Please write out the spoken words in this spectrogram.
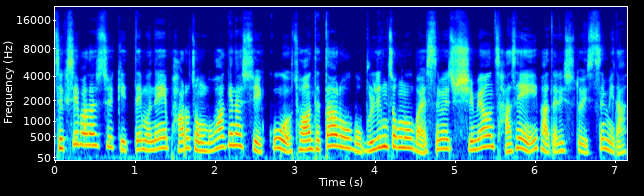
즉시 받을 수 있기 때문에 바로 정보 확인할 수 있고 저한테 따로 뭐 물린 종목 말씀해 주시면 자세히 봐드릴 수도 있습니다.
